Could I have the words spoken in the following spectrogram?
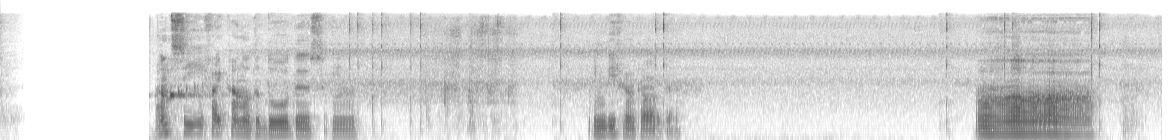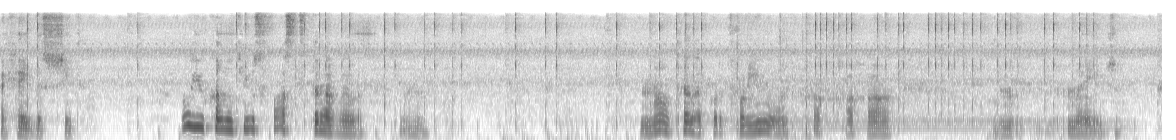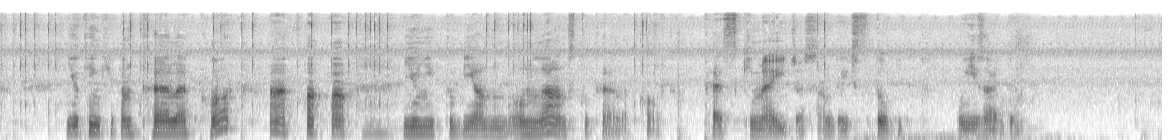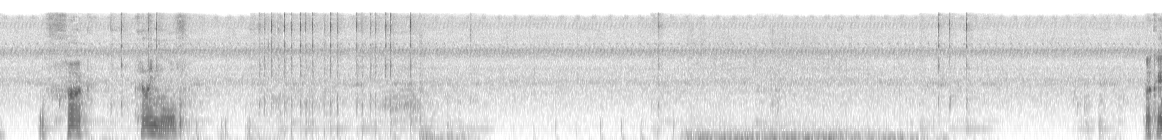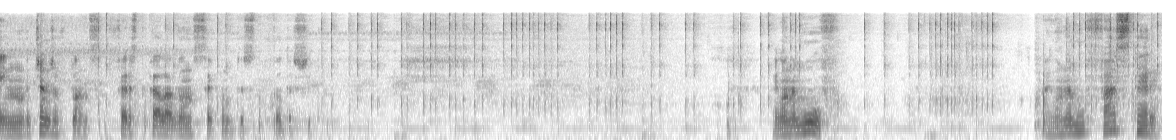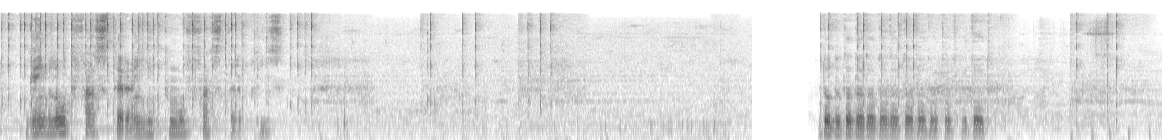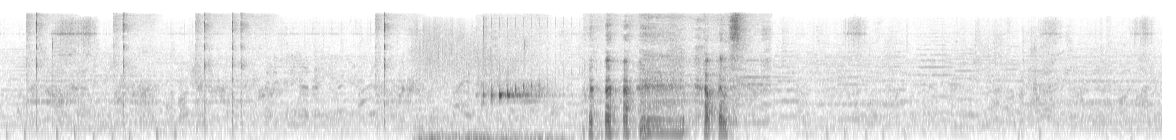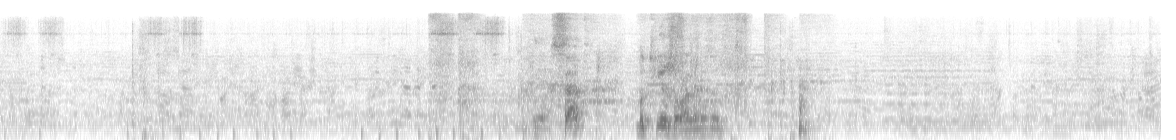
and see if I cannot do this in in different order. Oh, I hate this shit. Oh, you cannot use fast travel. Mhm. No teleport for you. Ha ha ha. Mage. You think you can teleport? Ha ha ha. You need to be on, on land to teleport. Pesky mages and they stupid wizard. Oh fuck. Can I move? Okay, change of plans. First Caladon, second this other shit. I wanna move. I wanna move faster. Game load faster. I need to move faster, please. Dude, dude, dude, dude, dude, dude, dude, dude, dude. Happens. Sad, but usual result.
